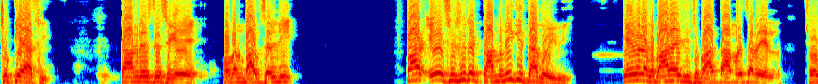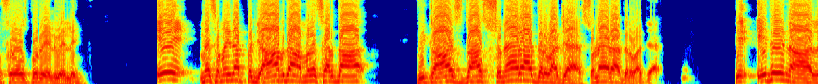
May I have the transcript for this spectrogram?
ਚੁੱਕਿਆ ਸੀ। ਕਾਂਗਰਸ ਦੇ ਸੀਗੇ ਪਵਨ ਬਾਂਸਲ ਜੀ। ਪਰ ਇਸ ਇਸ਼ੂ ਤੇ ਕੰਮ ਨਹੀਂ ਕੀਤਾ ਕੋਈ ਵੀ। ਕੇਵਲ ਅਖਬਾਰਾਂ 'ਚ ਛਪਾਤਾ Amritsar rail Ferozepur railway link. ਇਹ ਮੈਂ ਸਮਝਦਾ ਪੰਜਾਬ ਦਾ, ਅੰਮ੍ਰਿਤਸਰ ਦਾ ਵਿਕਾਸ ਦਾ ਸੁਨਹਿਰਾ ਦਰਵਾਜ਼ਾ ਹੈ, ਸੁਨਹਿਰਾ ਦਰਵਾਜ਼ਾ ਹੈ। ਤੇ ਇਹਦੇ ਨਾਲ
